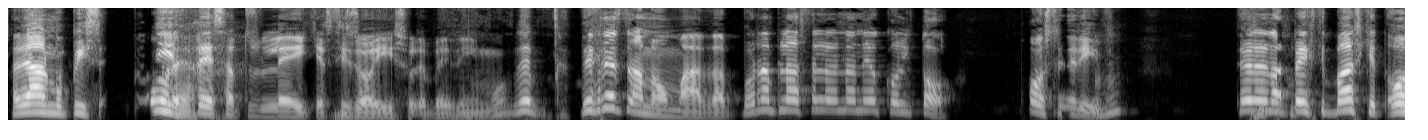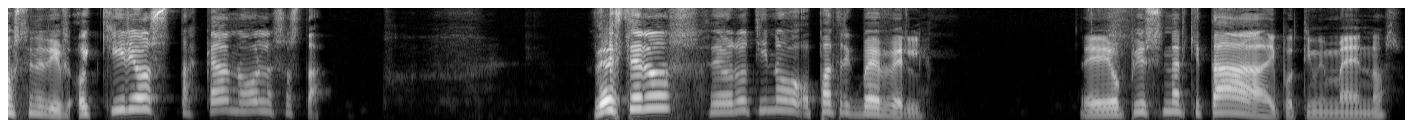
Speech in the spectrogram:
Δηλαδή, αν μου πεις τι Ωραία. θες από τους Lakers στη ζωή σου, ρε παιδί μου, δεν, δεν χρειάζεται να είμαι ομάδα. Μπορεί να απλά θέλω ένα νέο κολλητό. Austin Reeves. Μμμ. Θέλω να παίχτη μπάσκετ, Austin Reeves. Ο κύριος τα κάνω όλα σωστά. Δεύτερος, θεωρώ ότι είναι ο- ο Patrick Beverly. Ε, ο οποίος είναι αρκετά υποτιμημένος.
